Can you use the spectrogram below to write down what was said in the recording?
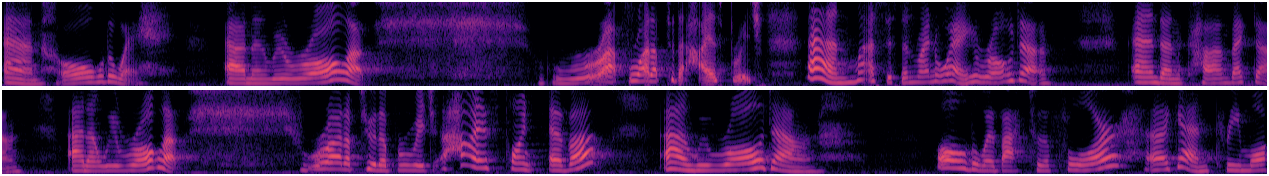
And all the way. And then we roll up. Wrap right up to the highest bridge. And my assistant right away, roll down. And then come back down. And then we roll up right up to the bridge, highest point ever. And we roll down all the way back to the floor. Again, three more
